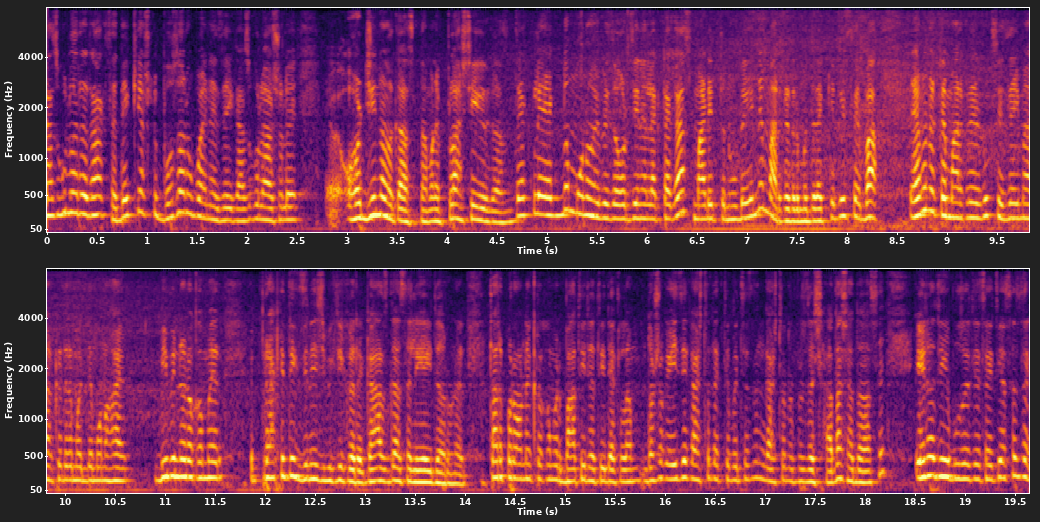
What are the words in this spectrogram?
গাছগুলোরে রাখছে, দেখে আসলে বোঝার উপায় নেই যে এই গাছগুলো আসলে অরিজিনাল গাছ না মানে প্লাস্টিকের গাছ। দেখলে একদম মনে হবে যে অরিজিনাল একটা গাছ মাটিতে নুড়ে এনে মার্কেটের মধ্যে রেখে দিচ্ছে বা এমন একটা মার্কেটে ঢুকছে যে এই মার্কেটের মধ্যে মনে হয় বিভিন্ন রকমের প্রাকৃতিক জিনিস বিক্রি করে গাছ গাছালি এই ধরনের। তারপর অনেক রকমের বাতি টাতি দেখলাম। দর্শক, এই যে গাছটা দেখতে পাচ্ছেন গাছটার উপরে যে সাদা সাদা আছে, এটা দিয়ে বুঝাইতে চাইতেছে যে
